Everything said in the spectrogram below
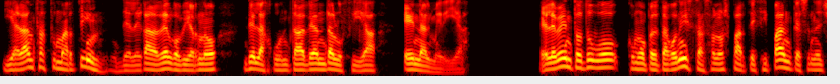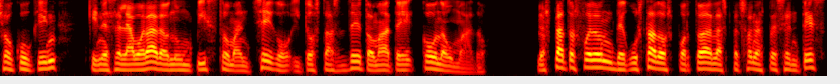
y Aranza Zumartín, delegada del Gobierno de la Junta de Andalucía en Almería. El evento tuvo como protagonistas a los participantes en el show cooking, quienes elaboraron un pisto manchego y tostas de tomate con ahumado. Los platos fueron degustados por todas las personas presentes,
